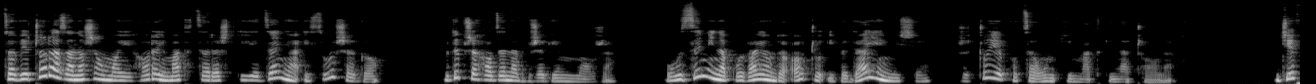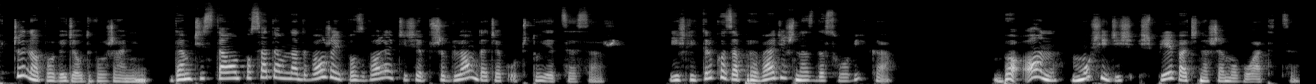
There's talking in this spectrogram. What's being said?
Co wieczora zanoszę mojej chorej matce resztki jedzenia i słyszę go, gdy przechodzę nad brzegiem morza. Łzy mi napływają do oczu i wydaje mi się, że czuje pocałunki matki na czole. Dziewczyno, powiedział dworzanin, dam ci stałą posadę na dworze i pozwolę ci się przyglądać, jak ucztuje cesarz. Jeśli tylko zaprowadzisz nas do Słowika, bo on musi dziś śpiewać naszemu władcy.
